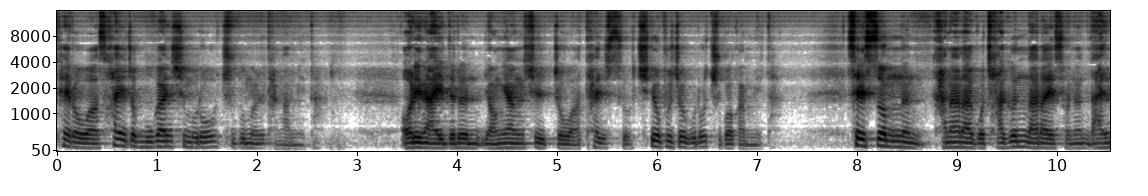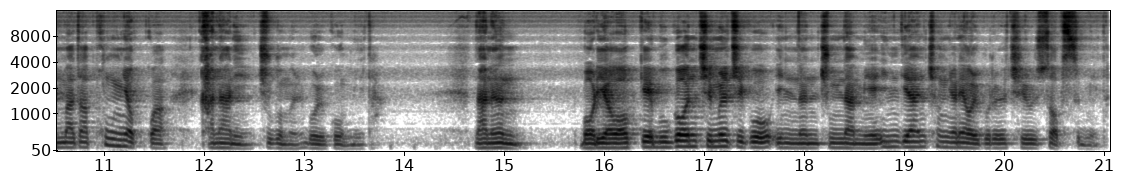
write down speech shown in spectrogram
테러와 사회적 무관심으로 죽음을 당합니다. 어린 아이들은 영양실조와 탈수, 치료 부족으로 죽어갑니다. 셀 수 없는 가난하고 작은 나라에서는 날마다 폭력과 가난이 죽음을 몰고 옵니다. 나는 머리와 어깨에 무거운 짐을 지고 있는 중남미의 인디안 청년의 얼굴을 지울 수 없습니다.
